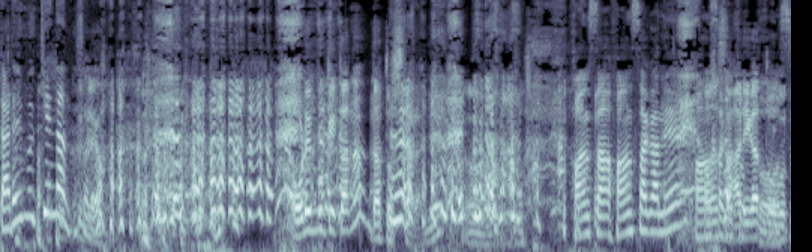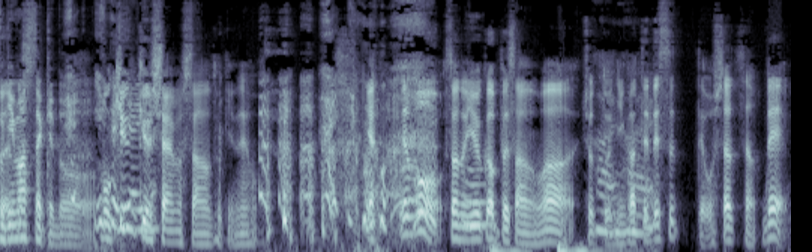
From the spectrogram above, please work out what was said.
誰向けなのそれは。と俺向けかな？だとしたらね。ファンサ、ファンサがね、ファンサファンサありががとうございましたけど、うんもうキュンキュンしちゃいました、あの時ね。いや、でも、そのゆうかぺさんは、ちょっと苦手ですっておっしゃってたので、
